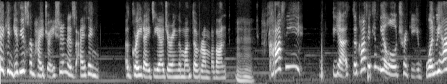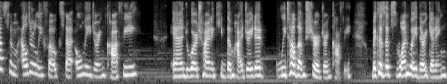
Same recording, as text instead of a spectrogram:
that can give you some hydration is I think a great idea during the month of Ramadan. Mm-hmm. Coffee yeah, the coffee can be a little tricky. When we have some elderly folks that only drink coffee and we're trying to keep them hydrated, we tell them sure drink coffee because it's one way they're getting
